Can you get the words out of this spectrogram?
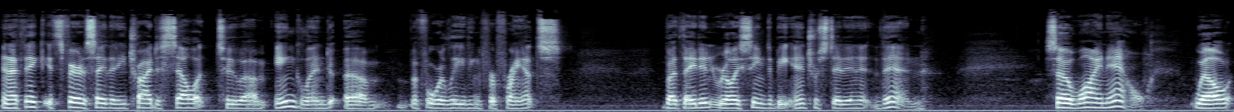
And I think it's fair to say that he tried to sell it to um, England um, before leaving for France, but they didn't really seem to be interested in it then. So why now? Well,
